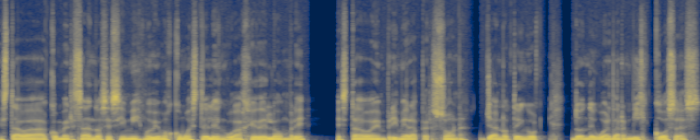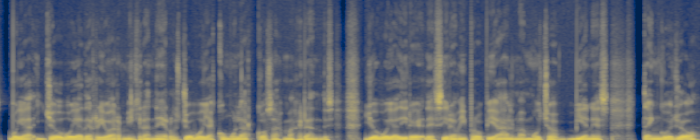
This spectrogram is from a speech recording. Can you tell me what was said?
Estaba conversando hacia sí mismo y vemos cómo este lenguaje del hombre estaba en primera persona. Ya no tengo dónde guardar mis cosas. Voy a, yo voy a derribar mis graneros. Yo voy a acumular cosas más grandes. Yo voy a decir a mi propia alma, muchos bienes tengo yo,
